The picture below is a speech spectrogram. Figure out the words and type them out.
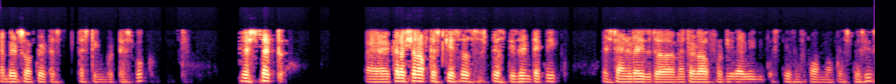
embedded software test testing book test book. Test set a collection of test cases, test design technique, a standardized uh, method of deriving test cases from test cases.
